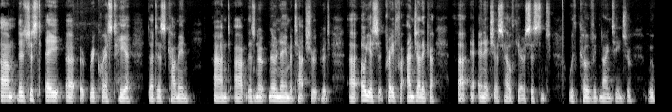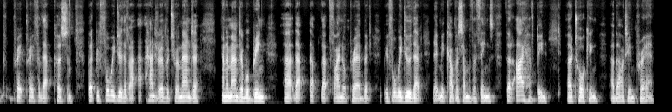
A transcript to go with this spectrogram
Um, there's just a, uh, request here that has come in, and uh, there's no, no name attached to it. But uh, oh, yes, pray for Angelica, uh, NHS healthcare assistant with COVID 19. So we'll pray, pray for that person. But before we do that, I, hand it over to Amanda, and Amanda will bring uh, that, that that final prayer. But before we do that, let me cover some of the things that I have been uh, talking about in prayer.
